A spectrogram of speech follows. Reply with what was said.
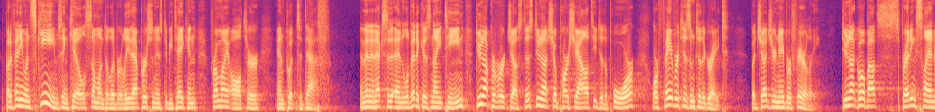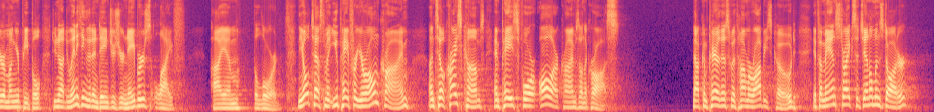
But if anyone schemes and kills someone deliberately, that person is to be taken from my altar and put to death. And then in, Exodus, in Leviticus 19, do not pervert justice, do not show partiality to the poor or favoritism to the great, but judge your neighbor fairly. Do not go about spreading slander among your people. Do not do anything that endangers your neighbor's life. I am the Lord. In the Old Testament, you pay for your own crime until Christ comes and pays for all our crimes on the cross. Now compare this with Hammurabi's code. If a man strikes a gentleman's daughter,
